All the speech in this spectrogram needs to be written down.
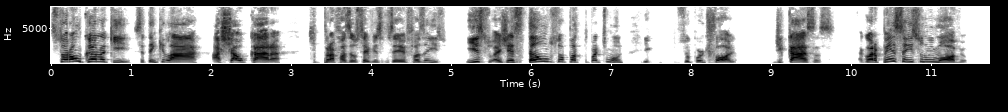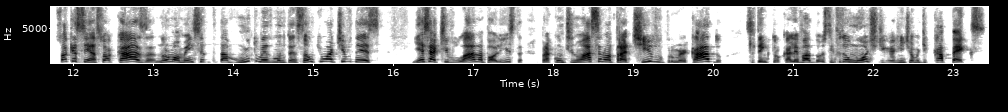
estourou um cano aqui, você tem que ir lá, achar o cara para fazer o serviço para você fazer isso. Isso é gestão do seu patrimônio, e do seu portfólio de casas. Agora pensa isso no imóvel. Só que assim, a sua casa, normalmente você dá muito menos manutenção que um ativo desse. E esse ativo lá na Paulista, para continuar sendo atrativo para o mercado, você tem que trocar elevador, você tem que fazer um monte de que a gente chama de capex.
